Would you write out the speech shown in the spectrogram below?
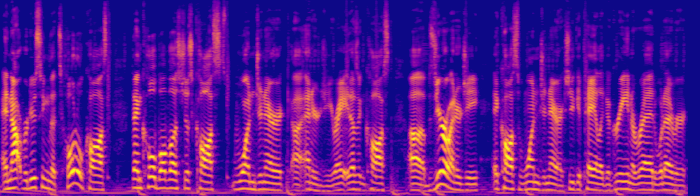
and not reducing the total cost, then Cold Bloodlust just costs one generic uh, energy, right? It doesn't cost uh, zero energy. It costs one generic. So you could pay like a green, a red, whatever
